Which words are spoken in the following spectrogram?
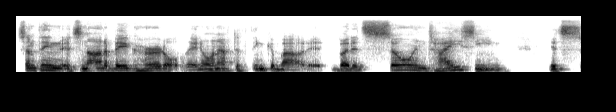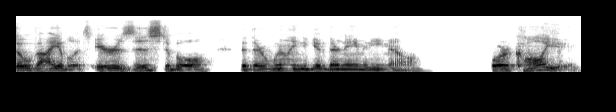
something it's not a big hurdle. They don't have to think about it but it's so enticing. It's so valuable. It's irresistible that they're willing to give their name and email or call you.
